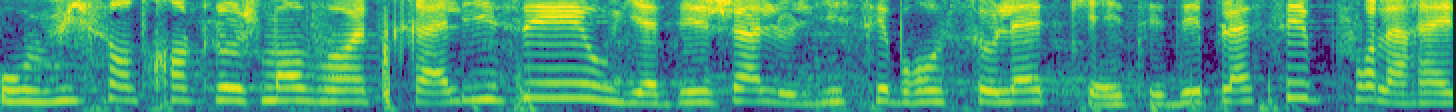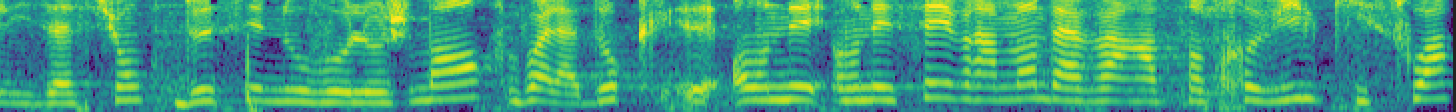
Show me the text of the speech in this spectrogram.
où 830 logements vont être réalisés, où il y a déjà le lycée Brossolette qui a été déplacé pour la réalisation de ces nouveaux logements. Voilà, donc euh, on, est, on essaye vraiment d'avoir un centre-ville qui soit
